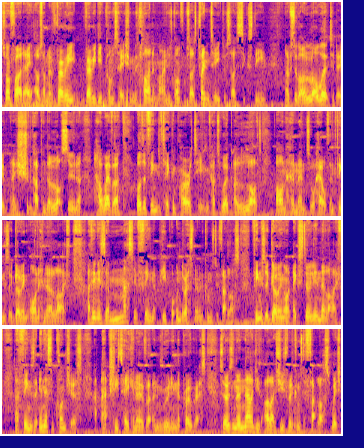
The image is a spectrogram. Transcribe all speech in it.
So on Friday, I was having a very, very deep conversation with a client of mine who's gone from size 20 to a size 16. Now, we've still got a lot of work to do, and it should have happened a lot sooner. However, other things have taken priority. We've had to work a lot on her mental health and things that are going on in her life. I think this is a massive thing that people underestimate when it comes to fat loss. Things that are going on externally in their life and things that in their subconscious are actually taking over and ruining their progress. So, as an analogy that I like to use when it comes to fat loss, which,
